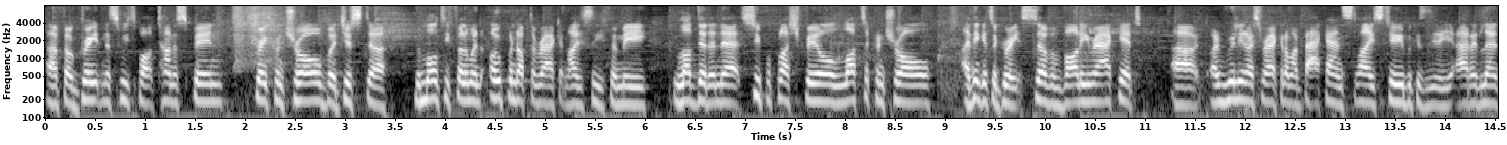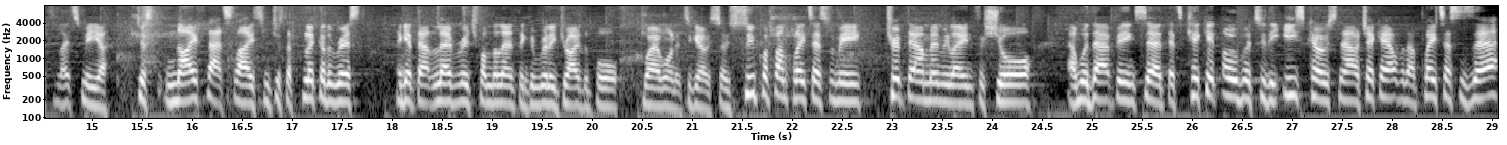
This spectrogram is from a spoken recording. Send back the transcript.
Uh, felt great in the sweet spot, ton of spin, great control, but just uh, the multi-filament opened up the racket nicely for me. Loved it in net, super plush feel, lots of control. I think it's a great serve and volley racket. Uh, a really nice racket on my backhand slice too because the added length lets me uh, just knife that slice with just a flick of the wrist and get that leverage from the length and can really drive the ball where I want it to go. So super fun play test for me. Trip down memory lane for sure. And with that being said, let's kick it over to the East Coast now. Check out with our playtesters there,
